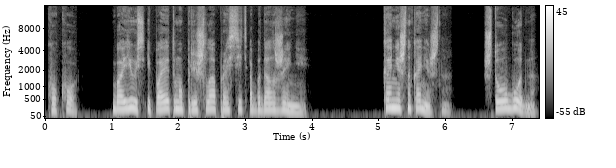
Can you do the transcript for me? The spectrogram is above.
Коко. Боюсь, и поэтому пришла просить об одолжении. Конечно, конечно. Что угодно.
